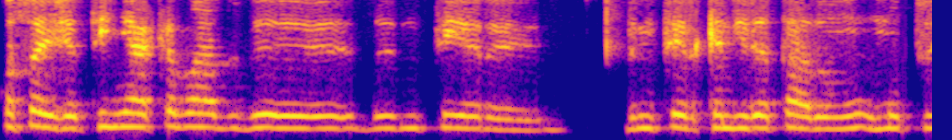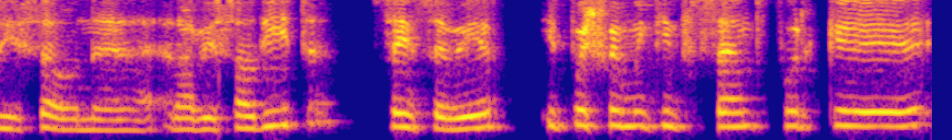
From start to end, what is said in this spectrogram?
Ou seja, tinha acabado de, de, me, ter, de me ter candidatado a uma posição na Arábia Saudita, sem saber, e depois foi muito interessante porque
